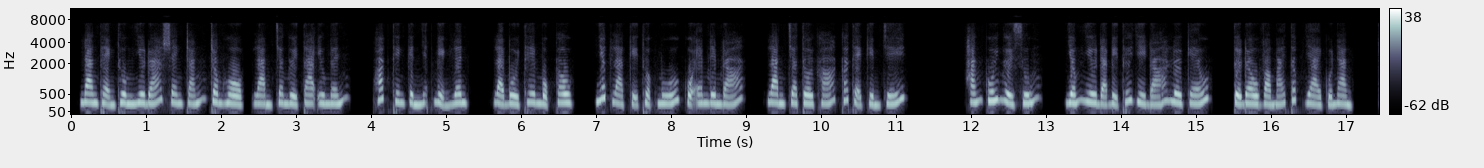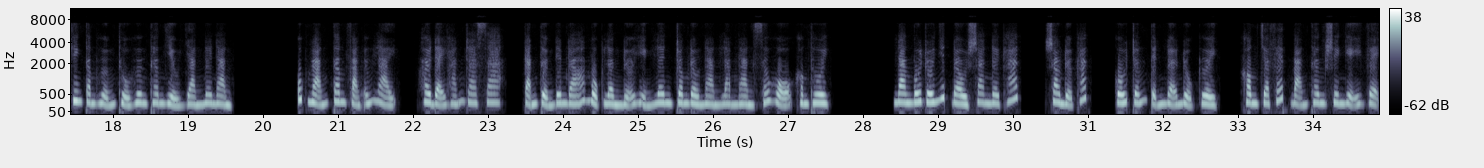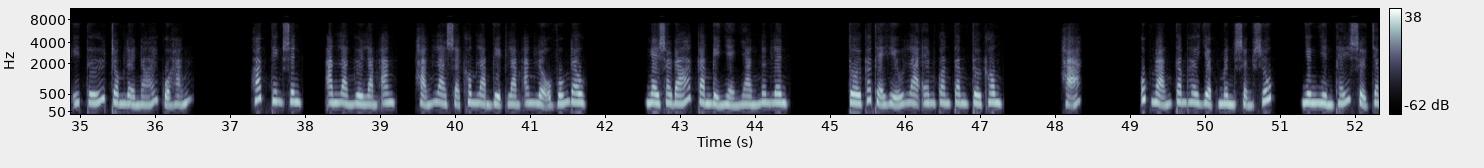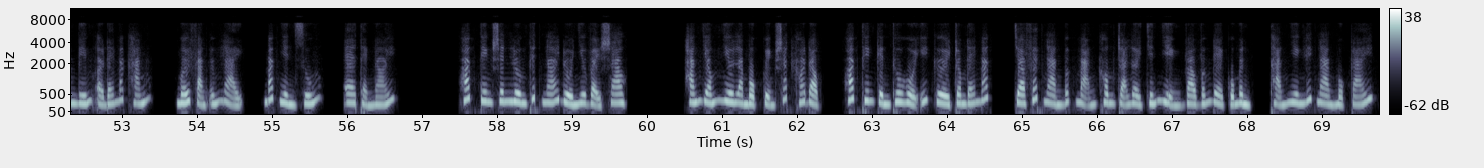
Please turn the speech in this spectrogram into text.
Nàng thẹn thùng như đóa sen trắng trong hồ làm cho người ta yêu mến. Hoác Thiên Kình nhếch miệng lên, lại bồi thêm một câu, nhất là kỹ thuật múa của em đêm đó, làm cho tôi khó có thể kiềm chế. Hắn cúi người xuống, giống như đã bị thứ gì đó lôi kéo, tựa đầu vào mái tóc dài của nàng, chuyên tâm hưởng thụ hương thơm dịu dàng nơi nàng. Úc noãn tâm phản ứng lại, hơi đẩy hắn ra xa, cảnh tượng đêm đó một lần nữa hiện lên trong đầu nàng làm nàng xấu hổ không thôi. Nàng bối rối nhích đầu sang nơi khác, sau nửa khắc, cố trấn tĩnh nở nụ cười, không cho phép bản thân suy nghĩ về ý tứ trong lời nói của hắn. Hoác tiên sinh, anh là người làm ăn, hẳn là sẽ không làm việc làm ăn lộ vốn đâu. Ngay sau đó cam bị nhẹ nhàng nâng lên. Tôi có thể hiểu là em quan tâm tôi không? Hả? Úc noãn tâm hơi giật mình sửng sốt, nhưng nhìn thấy sự chăm biếm ở đáy mắt hắn, mới phản ứng lại, mắt nhìn xuống, e thẹn nói. Hoác tiên sinh luôn thích nói đùa như vậy sao? Hắn giống như là một quyển sách khó đọc, Hoác Thiên Kình thu hồi ý cười trong đáy mắt, cho phép nàng bất mãn không trả lời chính diện vào vấn đề của mình, thản nhiên liếc nàng một cái.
